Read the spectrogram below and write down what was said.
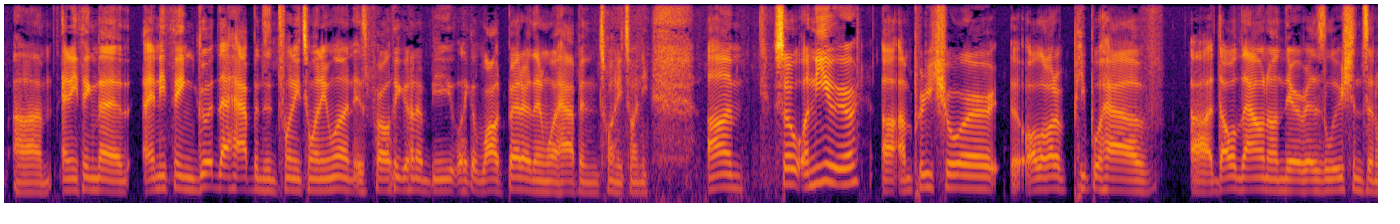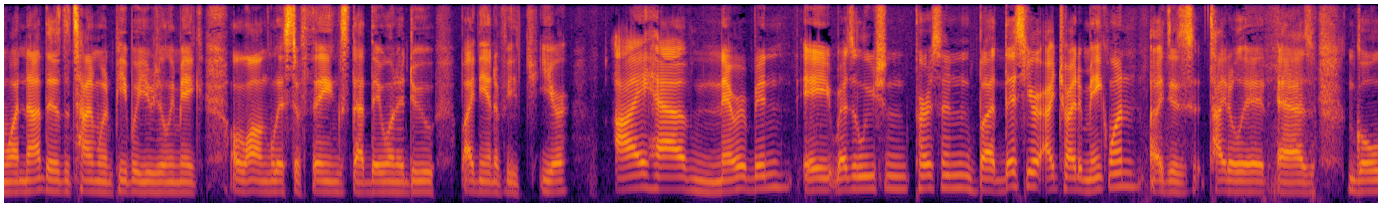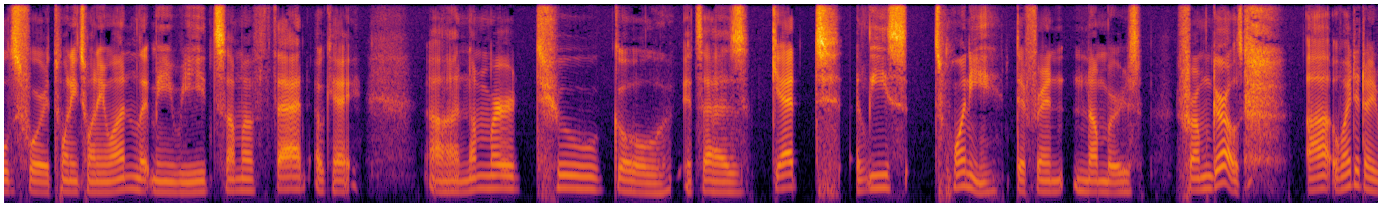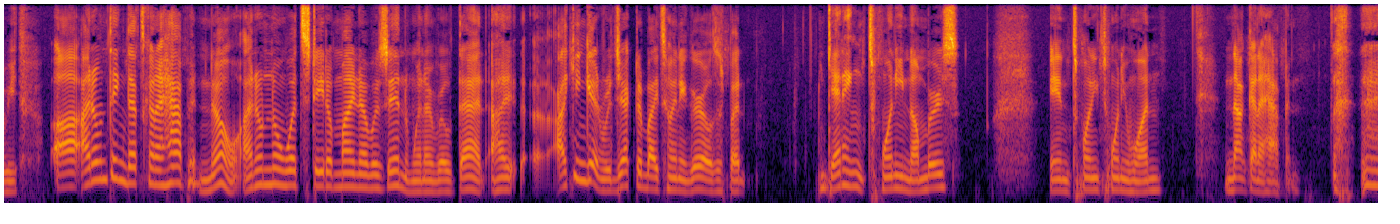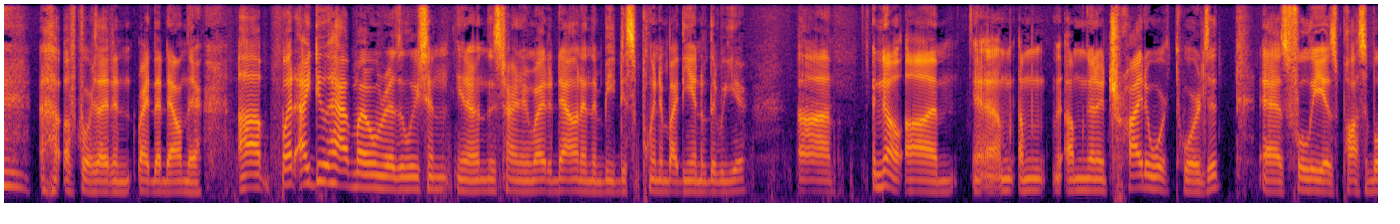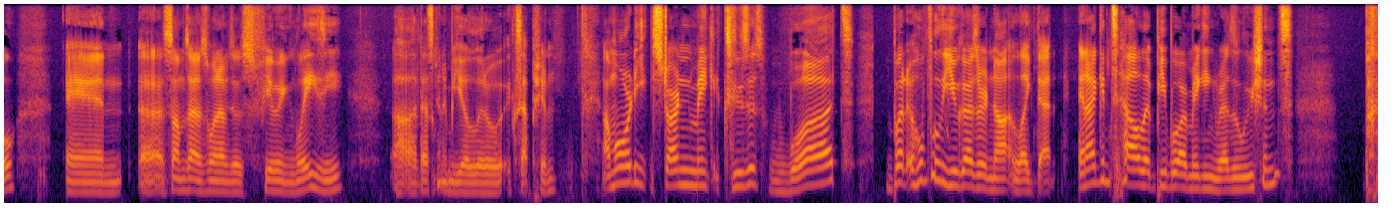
Um, anything that anything good that happens in 2021 is probably gonna be like a lot better than what happened in 2020. Um, so a new year, uh, I'm pretty sure a lot of people have uh, double down on their resolutions and whatnot. There's the time when people usually make a long list of things that they want to do by the end of each year. I have never been a resolution person, but this year I tried to make one. I just title it as Goals for 2021. Let me read some of that. Okay. Uh, number two goal it says get at least 20 different numbers from girls. Uh, why did I read? Uh, I don't think that's gonna happen. No, I don't know what state of mind I was in when I wrote that. I I can get rejected by twenty girls, but getting twenty numbers in 2021 not gonna happen. of course, I didn't write that down there. Uh, but I do have my own resolution, you know, and just trying to write it down and then be disappointed by the end of the year. Uh, no, um, I'm I'm I'm gonna try to work towards it as fully as possible, and uh, sometimes when I'm just feeling lazy, uh, that's gonna be a little exception. I'm already starting to make excuses. What? But hopefully you guys are not like that, and I can tell that people are making resolutions.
